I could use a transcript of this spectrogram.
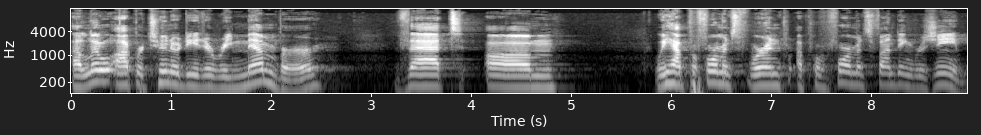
a little opportunity to remember that um, we have performance, we're in a performance funding regime.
